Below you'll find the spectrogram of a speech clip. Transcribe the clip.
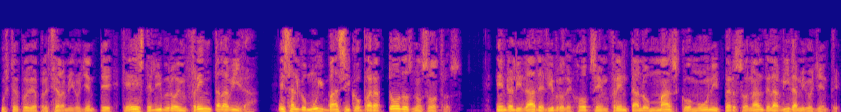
Usted puede apreciar, amigo oyente, que este libro enfrenta la vida. Es algo muy básico para todos nosotros. En realidad el libro de Job se enfrenta a lo más común y personal de la vida, amigo oyente.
